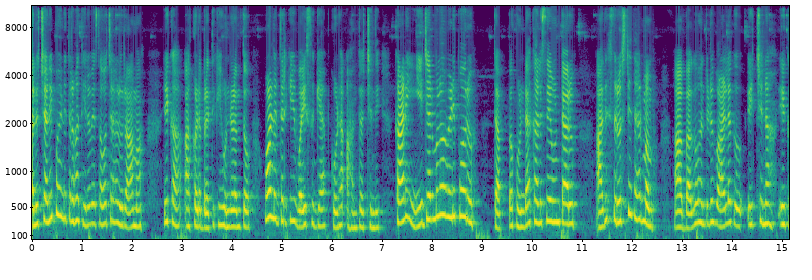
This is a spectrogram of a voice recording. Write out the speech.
తను చనిపోయిన తర్వాత ఇరవై సంవత్సరాలు రామ ఇక అక్కడ బ్రతికి ఉండడంతో వాళ్ళిద్దరికీ వయసు గ్యాప్ కూడా అంతొచ్చింది. కానీ ఈ జన్మలో విడిపోరు. తప్పకుండా కలిసే ఉంటారు. అది సృష్టి ధర్మం. ఆ భగవంతుడు వాళ్ళకు ఇచ్చిన ఇక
